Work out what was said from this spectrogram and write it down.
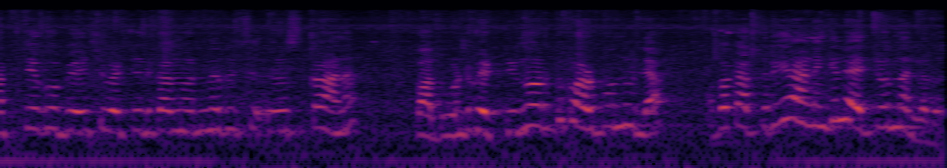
കത്തിയൊക്കെ ഉപയോഗിച്ച് വെട്ടിയെടുക്കാന്ന് പറയുന്നത് റിസ്ക് ആണ് അപ്പം അതുകൊണ്ട് വെട്ടിയെന്ന് ഓർത്ത് കുഴപ്പമൊന്നുമില്ല. അപ്പോൾ കത്രിക ആണെങ്കിൽ ഏറ്റവും നല്ലത്.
